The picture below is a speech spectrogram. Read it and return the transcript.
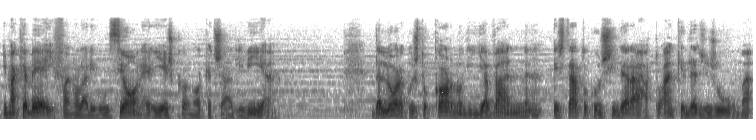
I Maccabei fanno la rivoluzione, riescono a cacciarli via. Da allora questo corno di Yavan è stato considerato anche da Gesù, ma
